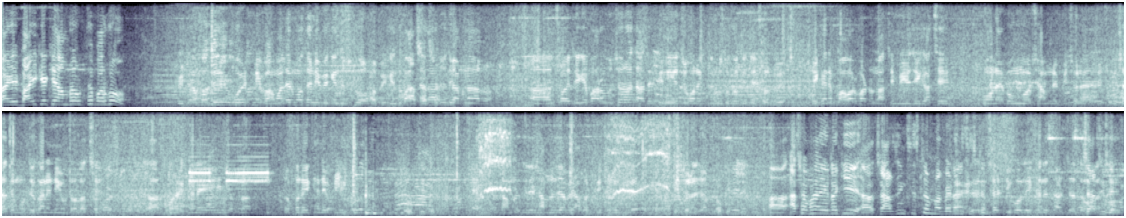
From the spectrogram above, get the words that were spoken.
ভাই এই বাইকে কি আমরা উঠতে পারব? এটার মধ্যে ওয়েট নিবে আমাদের মতো নিবে কিন্তু স্লো হবে। কিন্তু বাচ্চারা আচ্ছা। যদি আপনার ছয় থেকে বারো বছর হয় তাদেরকে নিয়ে যে অনেক দ্রুত গতিতে চলবে। এখানে পাওয়ার বাটন আছে মিউজিক আছে ফোন এবং সামনে পিছনে আছে মধ্যখানে নিউট্রাল আছে। তারপরে এখানে এই যে আপনার তখন এখানে ক্লিক দিবে সামনে দিলে সামনে যাবে আবার পিছনে দিলে পিছনে যাবে। আহ, আচ্ছা ভাই এটা কি চার্জিং সিস্টেম না ব্যাটারি সিস্টেম চার্জেবল এখানে চার্জার চার্জেবল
